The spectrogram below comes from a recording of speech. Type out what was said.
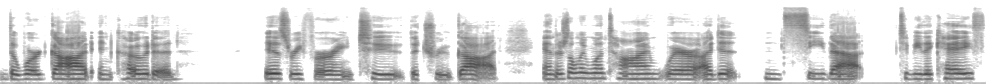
the word God encoded is referring to the true God. And there's only one time where I didn't see that to be the case,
